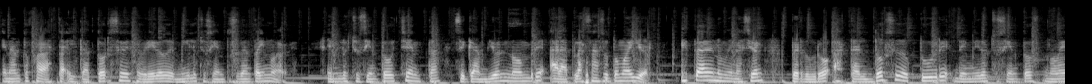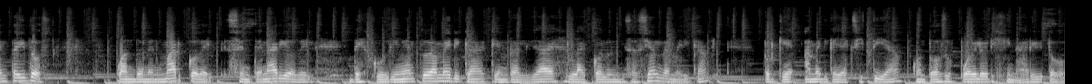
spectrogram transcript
en Antofagasta el 14 de febrero de 1879. En 1880 se cambió el nombre a la Plaza Sotomayor. Esta denominación perduró hasta el 12 de octubre de 1892, cuando en el marco del centenario del descubrimiento de América, que en realidad es la colonización de América, porque América ya existía, con todos sus pueblos originarios y todo,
